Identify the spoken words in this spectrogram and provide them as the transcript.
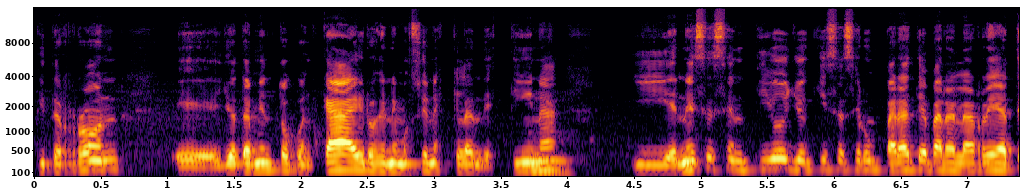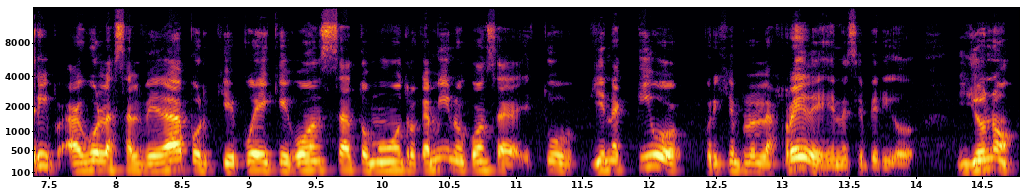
Peter Ron. Eh, yo también toco en Kairos, en Emociones Clandestinas. Mm. Y en ese sentido yo quise hacer un parate para la Rea Trip. Hago la salvedad porque puede que Gonza tomó otro camino. Gonza estuvo bien activo, por ejemplo, en las redes en ese periodo. Y yo no.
